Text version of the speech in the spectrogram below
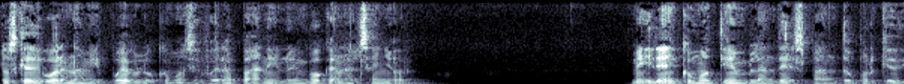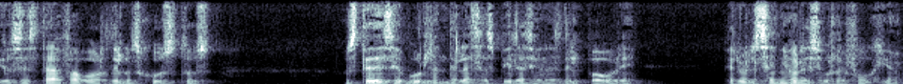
los que devoran a mi pueblo como si fuera pan y no invocan al Señor. Miren cómo tiemblan de espanto porque Dios está a favor de los justos. Ustedes se burlan de las aspiraciones del pobre, pero el Señor es su refugio.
